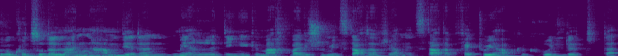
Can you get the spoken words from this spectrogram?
über, kurz oder lang haben wir dann mehrere Dinge gemacht, weil wir schon mit Startups, wir haben den Startup Factory Hub gegründet, dann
